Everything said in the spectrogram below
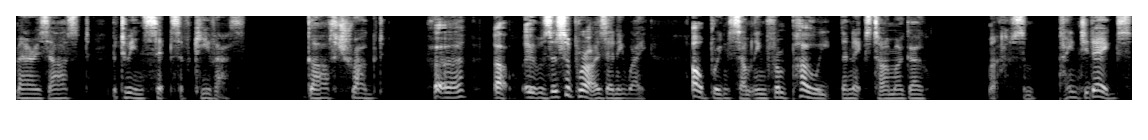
Maris asked, between sips of kivas. Garth shrugged. Her? Oh, it was a surprise anyway. I'll bring something from Poet the next time I go. Ah, some painted eggs.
